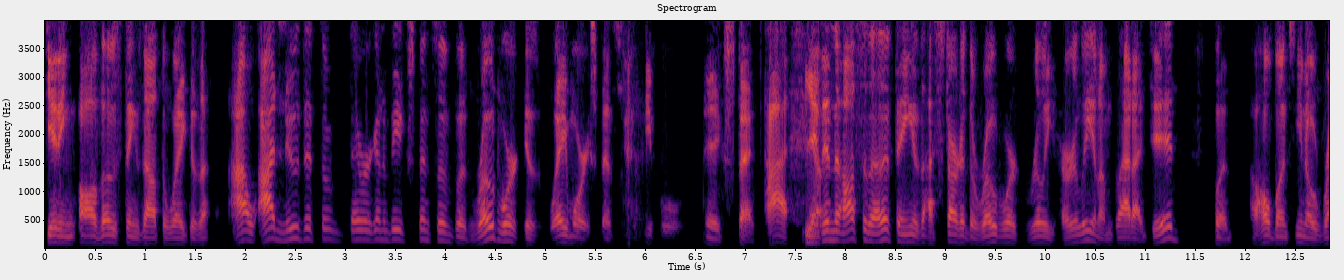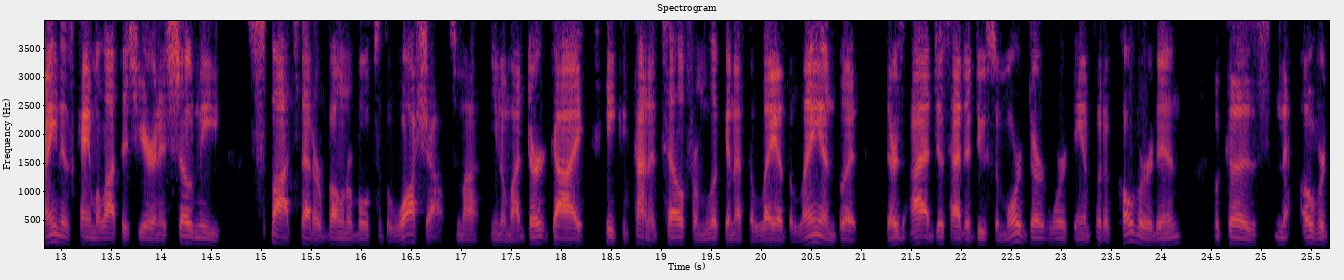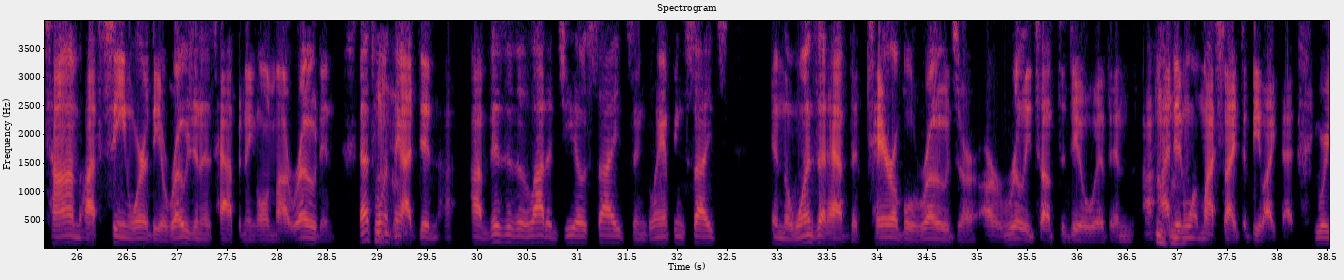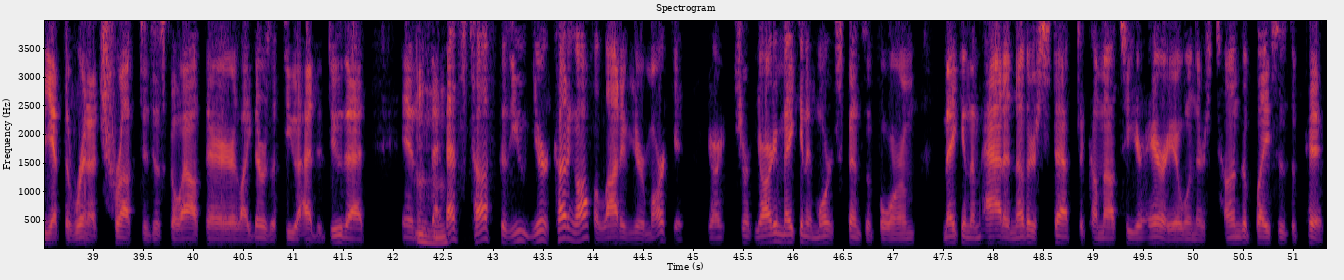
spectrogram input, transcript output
getting all those things out the way because I, I, I knew that the, they were going to be expensive, but road work is way more expensive than people expect. I yeah. and then the, also the other thing is I started the road work really early, and I'm glad I did. But a whole bunch, you know, rain has came a lot this year, and it showed me spots that are vulnerable to the washouts. My, you know, my dirt guy, he could kind of tell from looking at the lay of the land, but there's I just had to do some more dirt work and put a culvert in because over time I've seen where the erosion is happening on my road, and that's one mm-hmm. thing I didn't. I, visited a lot of geo sites and glamping sites, and the ones that have the terrible roads are are really tough to deal with. And I, mm-hmm. I didn't want my site to be like that, where you have to rent a truck to just go out there. Like there was a few I had to do that, and mm-hmm. that, that's tough because you you're cutting off a lot of your market. You're you're already making it more expensive for them, making them add another step to come out to your area when there's tons of places to pick.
